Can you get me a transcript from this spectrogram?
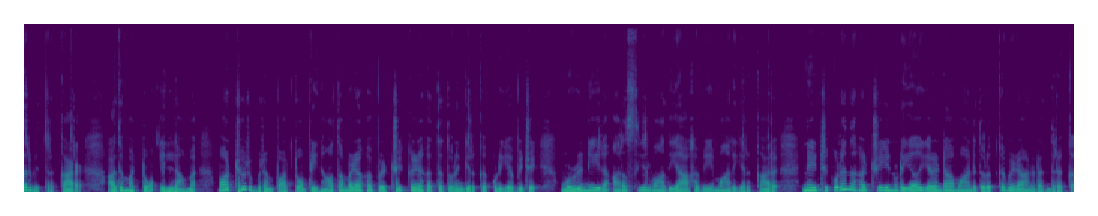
தெரிவித்திருக்காரு. அது மட்டும் இல்லாமல் மற்றொரு புறம் பார்த்தோம் அப்படின்னா தமிழக வெற்றி கழகத்தை தொடங்கியிருக்கக்கூடிய விஜய் முழுநீர அரசியல்வாதியாகவே மாறியிருக்காரு. நேற்று கூட இந்த கட்சியினுடைய இரண்டாம் ஆண்டு தொடக்க விழா நடந்திருக்கு.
